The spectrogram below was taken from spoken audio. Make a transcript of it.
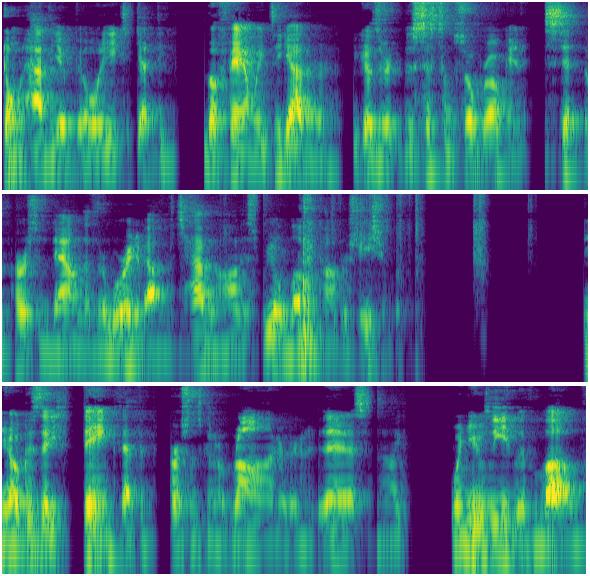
don't have the ability to get the, the family together because the system's so broken sit the person down that they're worried about and just have an honest, real, loving conversation with them. You know, because they think that the person's going to run or they're going to do this. And like, when you lead with love,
